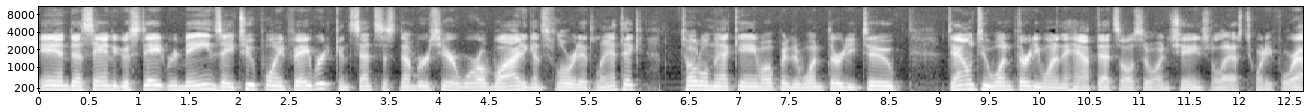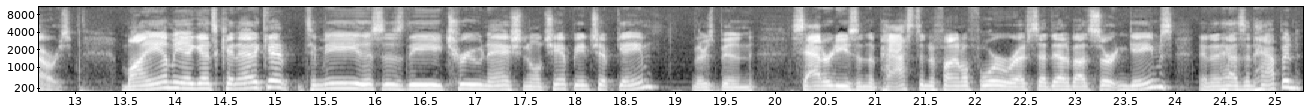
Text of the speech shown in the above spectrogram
And uh, San Diego State remains a two point favorite. Consensus numbers here worldwide against Florida Atlantic. Total net game opened at 132, down to 131 and a half. That's also unchanged in the last 24 hours. Miami against Connecticut. To me, this is the true national championship game. There's been Saturdays in the past in the Final Four where I've said that about certain games, and it hasn't happened.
